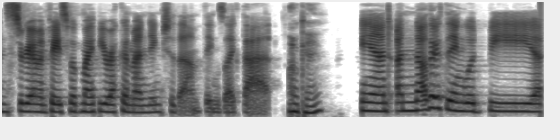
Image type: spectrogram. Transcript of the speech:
Instagram and Facebook might be recommending to them, things like that. Okay. And another thing would be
